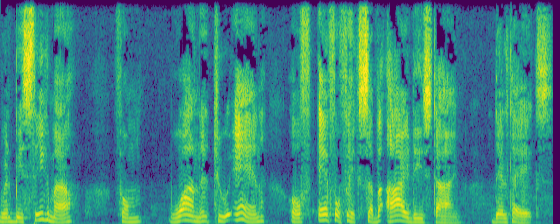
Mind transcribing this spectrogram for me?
will be sigma from 1 to n of f of x sub i this time, delta x.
